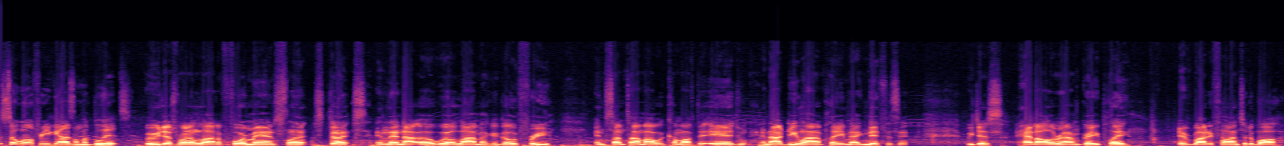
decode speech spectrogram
so well for you guys on the blitz? We were just running a lot of four-man stunts and letting our uh, will linebacker go free. And sometime I would come off the edge, and our D-line played magnificent. We just had all-around great play. Everybody flying to the ball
